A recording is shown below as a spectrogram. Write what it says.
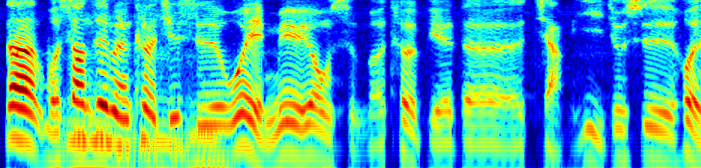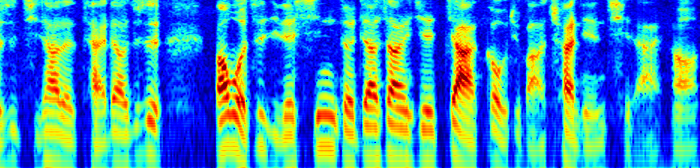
那我上这门课，其实我也没有用什么特别的讲义，就是或者是其他的材料，就是把我自己的心得加上一些架构，就把它串联起来啊。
